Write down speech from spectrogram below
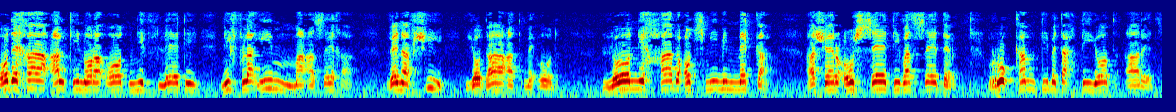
עודך על כי נוראות נפלאתי, נפלאים מעשיך, ונפשי יודעת מאוד. לא נכחד עוצמי ממכה, אשר עושתי בסתר, רוקמתי בתחתיות ארץ.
